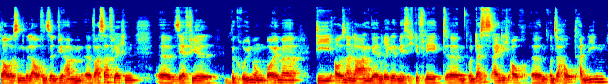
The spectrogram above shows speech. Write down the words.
draußen gelaufen sind, wir haben äh, Wasserflächen, äh, sehr viel Begrünung, Bäume, die Außenanlagen werden regelmäßig gepflegt. Ähm, und das ist eigentlich auch ähm, unser Hauptanliegen,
